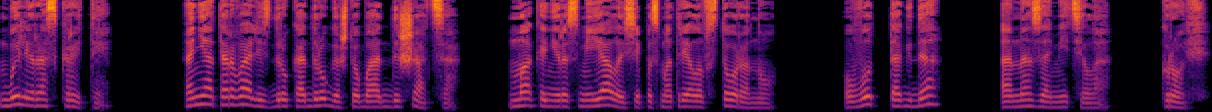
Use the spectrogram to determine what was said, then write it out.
были раскрыты. Они оторвались друг от друга, чтобы отдышаться. Мака не рассмеялась и посмотрела в сторону. Вот тогда она заметила кровь.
